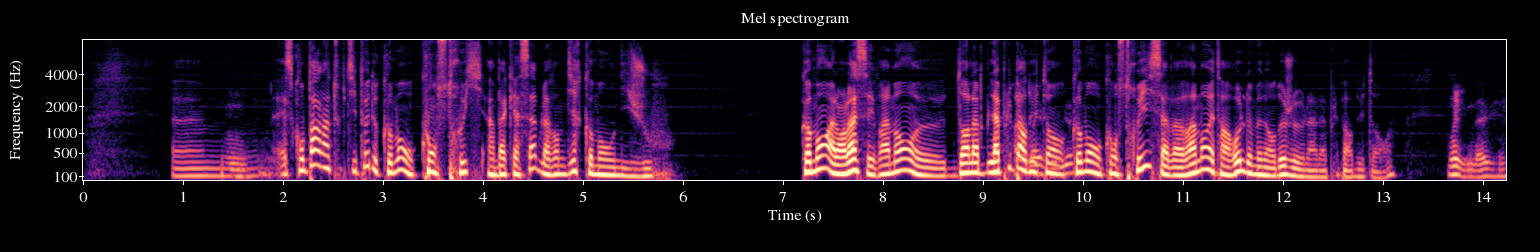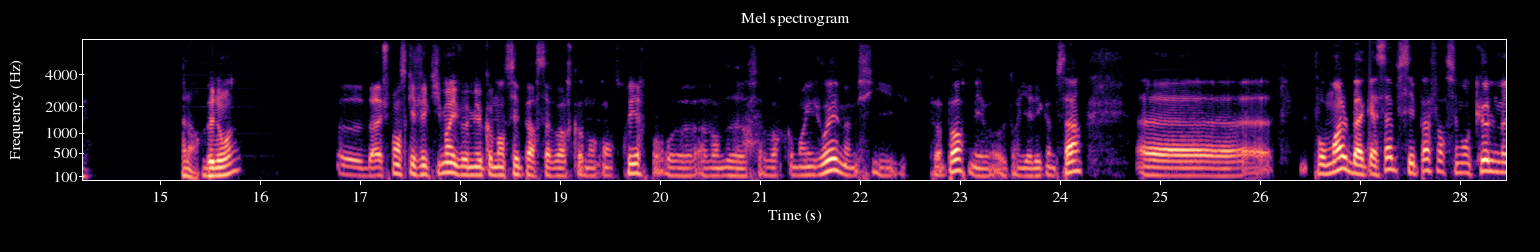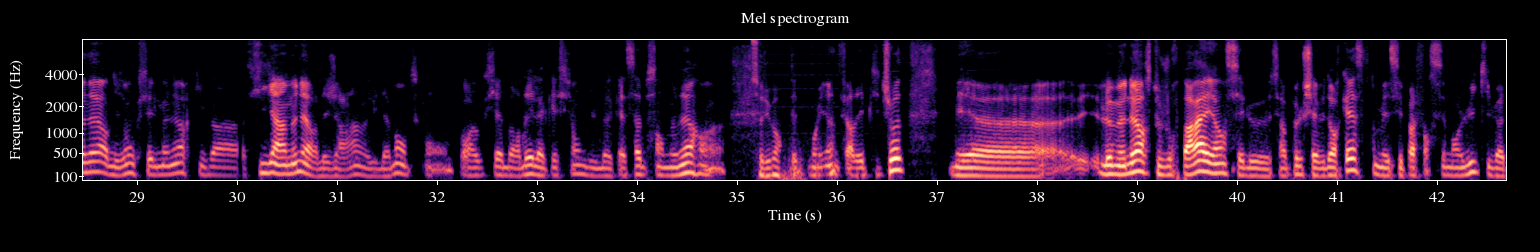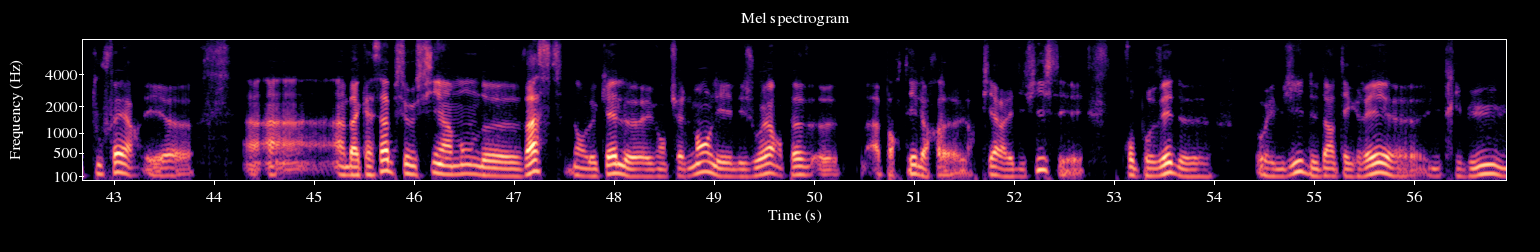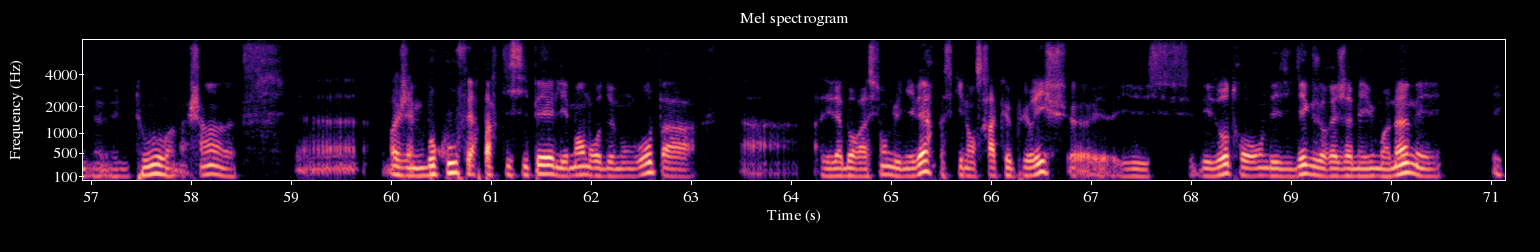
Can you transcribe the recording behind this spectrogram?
Euh, mmh. Est-ce qu'on parle un tout petit peu de comment on construit un bac à sable avant de dire comment on y joue? Comment Alors là, c'est vraiment, euh, dans la, plupart ah du temps, comment on construit, ça va vraiment être un rôle de meneur de jeu, là, la plupart du temps. Hein. Oui, bah oui. Alors. Benoît? Euh, bah, je pense qu'effectivement, il vaut mieux commencer par savoir comment construire pour, euh, avant de savoir comment y jouer, même si peu importe, mais autant y aller comme ça. Euh, pour moi, le bac à sable, c'est pas forcément que le meneur. Disons que c'est le meneur qui va. S'il y a un meneur déjà, hein, évidemment, parce qu'on pourra aussi aborder la question du bac à sable sans meneur. Hein. Absolument. Peut-être moyen de faire des petites choses. Mais euh, le meneur, c'est toujours pareil. Hein, c'est un peu le chef d'orchestre, mais c'est pas forcément lui qui va tout faire. Et euh, un, bac à sable, c'est aussi un monde vaste dans lequel éventuellement les, les, joueurs peuvent apporter leur, leur pierre à l'édifice et proposer de OMJ d'intégrer euh, une tribu, une, tour, un machin. Euh, euh, moi, j'aime beaucoup faire participer les membres de mon groupe à, l'élaboration de l'univers parce qu'il en sera que plus riche. les autres auront des idées que j'aurais jamais eues moi-même et,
